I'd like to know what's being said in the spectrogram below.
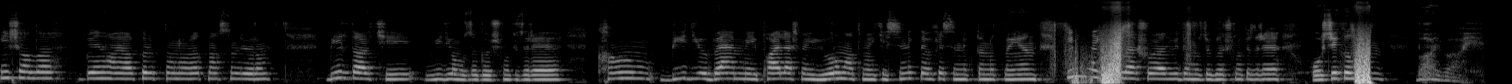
İnşallah beni hayal kırıklığına uğratmazsın diyorum. Bir dahaki videomuzda görüşmek üzere. Kanalım video beğenmeyi, paylaşmayı, yorum atmayı kesinlikle ve kesinlikle unutmayın. Bir dahaki Clash Royale videomuzda görüşmek üzere. Hoşçakalın. Bay bay.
